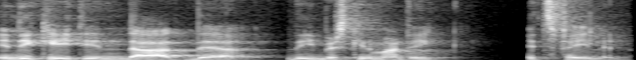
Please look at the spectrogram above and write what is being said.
indicating that the, the inverse kinematic is failing.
